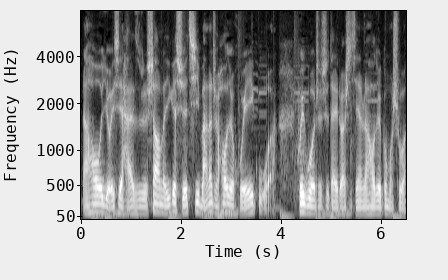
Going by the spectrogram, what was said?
然后有一些孩子就是上了一个学期，完了之后就回国，回国就是待一段时间，然后就跟我说，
